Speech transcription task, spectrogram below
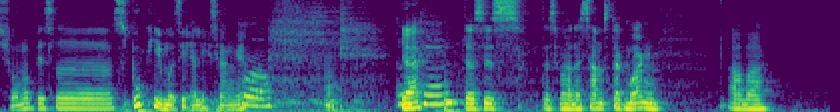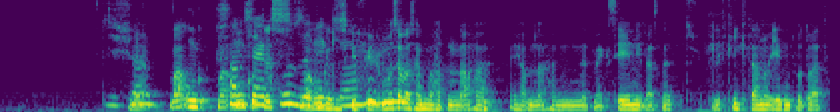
schon ein bisschen spooky, muss ich ehrlich sagen. Ja? Oh. Ja. Okay. Das ist, das war der Samstagmorgen. Aber ja, war, un, war ungutes, war gruselig, ungutes ja. Gefühl. Ich muss aber sagen, wir hatten nachher, ich habe nachher nicht mehr gesehen, ich weiß nicht, vielleicht liegt da noch irgendwo dort.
